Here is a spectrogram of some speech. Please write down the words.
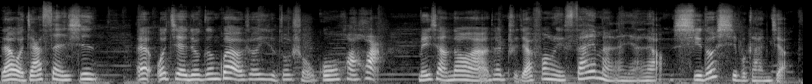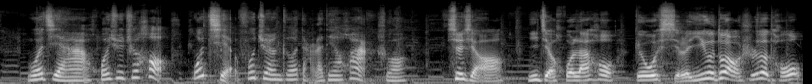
来我家散心。哎，我姐就跟怪小兽一起做手工画画，没想到啊，她指甲缝里塞满了颜料，洗都洗不干净。我姐啊回去之后，我姐夫居然给我打了电话，说谢谢啊，你姐回来后给我洗了一个多小时的头，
